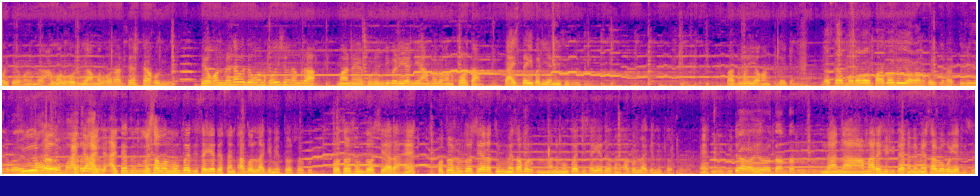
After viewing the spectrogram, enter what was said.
কইতে এখন আমরা আমল করিও আমল করার চেষ্টা করিও তো এখন মেসাবে যখন কইছেন আমরা মানে ফুরন্দি বাড়িয়া নিয়ে আমল এখন করতাম তাই তাই বাড়িয়া নি শুরু কইতাম মেসা মনে কর পাগল হইয়া গান কইছে না তুমি যেন আচ্ছা আচ্ছা আচ্ছা তুমি মেসাবর মুখ বাতি চাইয়া দেখেন পাগল লাগেনি তোর চকুত। কত সুন্দর চেহারা হ্যাঁ কত সুন্দর চেহারা তুমি মেসাবর মানে মুখ বাতি চাইয়া দেখেন পাগল লাগেনি তোর চকুত হ্যাঁ তুমি ভিটা দান দান না না আমার হিটি এখানে মেসাবে কইয়া দিছে।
